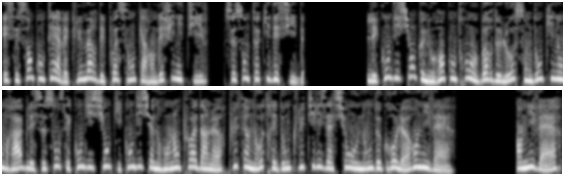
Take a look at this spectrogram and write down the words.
et c'est sans compter avec l'humeur des poissons car en définitive, ce sont eux qui décident. Les conditions que nous rencontrons au bord de l'eau sont donc innombrables et ce sont ces conditions qui conditionneront l'emploi d'un leurre plus qu'un autre et donc l'utilisation ou non de gros leurres en hiver. En hiver,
